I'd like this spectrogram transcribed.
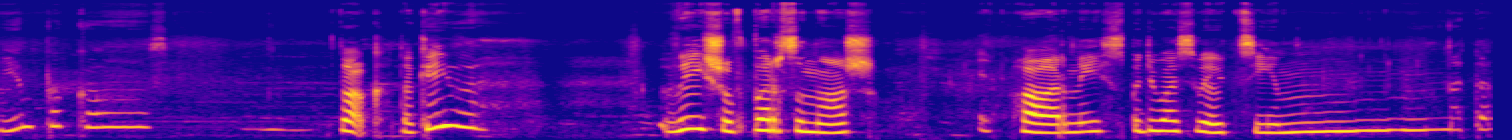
їм показ. Так, такий вийшов персонаж. Гарний. Сподіваюсь, ви оціните.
